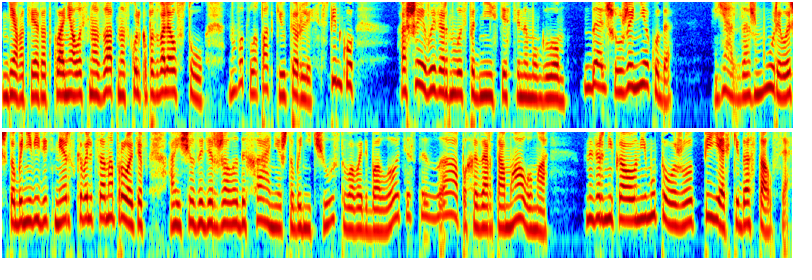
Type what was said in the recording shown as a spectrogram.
Я в ответ отклонялась назад, насколько позволял стул, но вот лопатки уперлись в спинку, а шея вывернулась под неестественным углом. Дальше уже некуда. Я зажмурилась, чтобы не видеть мерзкого лица напротив, а еще задержала дыхание, чтобы не чувствовать болотистый запах изо рта Малума. Наверняка он ему тоже от пиявки достался.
